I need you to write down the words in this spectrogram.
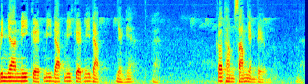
วิญญาณมีเกิดมีดับมีเกิดมีดับอย่างเงี้ยนะก็ทำซ้ำอย่างเดิมนะ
